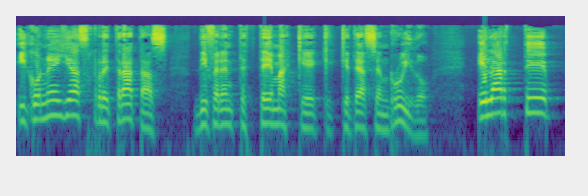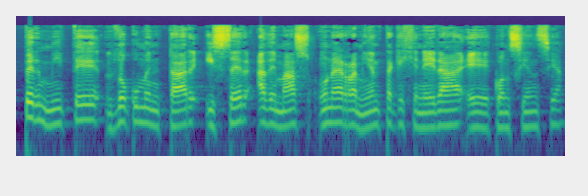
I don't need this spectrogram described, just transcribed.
y con ellas retratas diferentes temas que, que te hacen ruido. El arte permite documentar y ser además una herramienta que genera conciencia.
